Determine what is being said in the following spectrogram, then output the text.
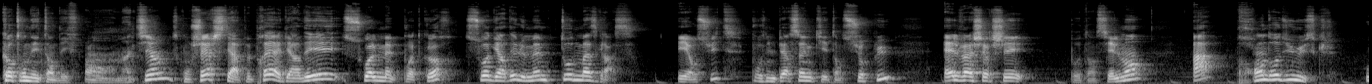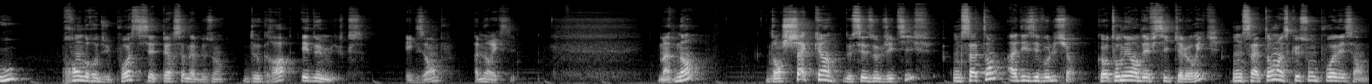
Quand on est en, en maintien, ce qu'on cherche, c'est à peu près à garder soit le même poids de corps, soit garder le même taux de masse grasse. Et ensuite, pour une personne qui est en surplus, elle va chercher potentiellement à prendre du muscle ou prendre du poids si cette personne a besoin de gras et de muscles. Exemple, anorexie. Maintenant, dans chacun de ces objectifs, on s'attend à des évolutions. Quand on est en déficit calorique, on s'attend à ce que son poids descende.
